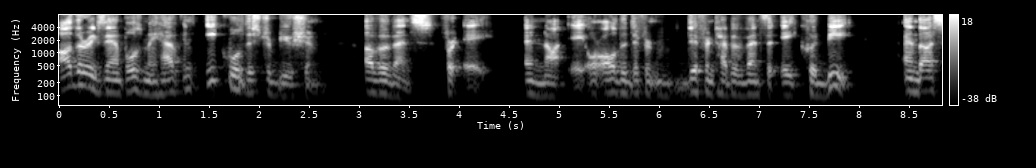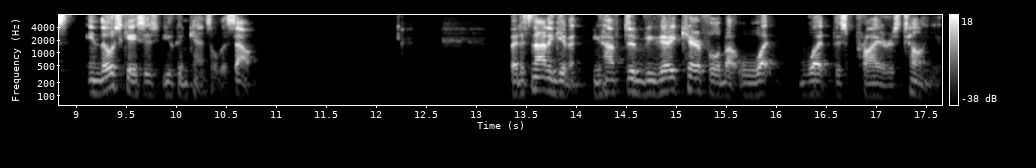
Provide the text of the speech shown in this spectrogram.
Other examples may have an equal distribution of events for A and not A, or all the different different type of events that A could be. And thus, in those cases, you can cancel this out. But it's not a given. You have to be very careful about what, what this prior is telling you.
